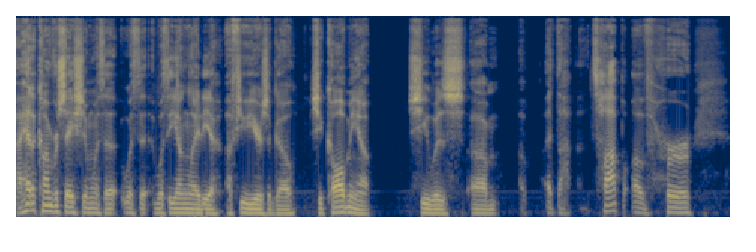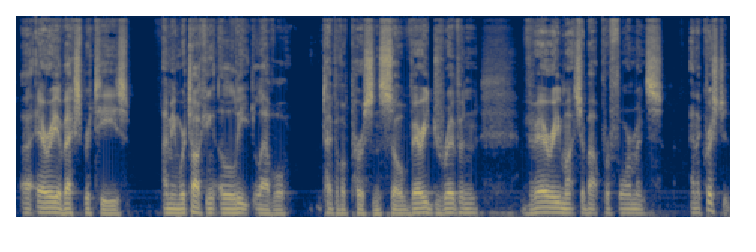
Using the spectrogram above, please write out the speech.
I had a conversation with a with a, with a young lady a, a few years ago. She called me up. She was um, at the top of her uh, area of expertise. I mean, we're talking elite level type of a person. So very driven, very much about performance, and a Christian.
